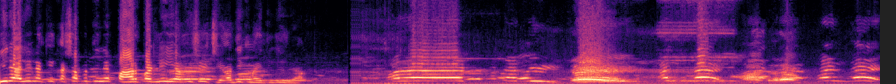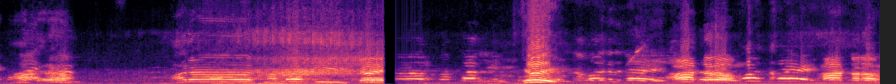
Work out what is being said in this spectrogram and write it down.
ही रॅली नक्की कशा पद्धतीने पार पडली याविषयीची अधिक माहिती घेऊया. भारत माता की जय. जय. मातरम. मातरम.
